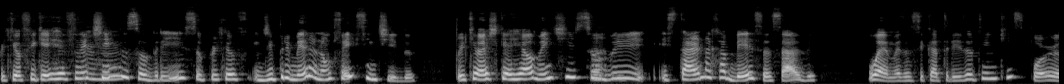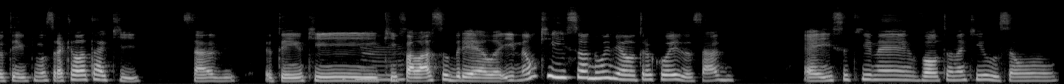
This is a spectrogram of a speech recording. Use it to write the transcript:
porque eu fiquei refletindo uhum. sobre isso, porque eu, de primeira não fez sentido. Porque eu acho que é realmente sobre uhum. estar na cabeça, sabe? Ué, mas a cicatriz eu tenho que expor, eu tenho que mostrar que ela tá aqui, sabe? Eu tenho que, Uhum. que falar sobre ela. E não que isso anule a outra coisa, sabe? É isso que, né, volta naquilo. São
